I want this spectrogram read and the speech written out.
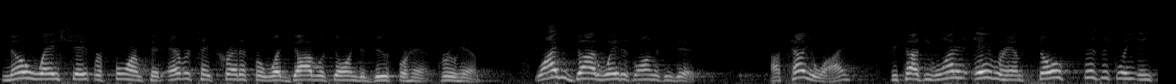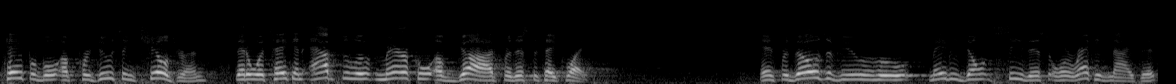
no way, shape, or form, could ever take credit for what God was going to do for him through him. Why did God wait as long as he did? I'll tell you why. Because he wanted Abraham so physically incapable of producing children that it would take an absolute miracle of God for this to take place. And for those of you who maybe don't see this or recognize it,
